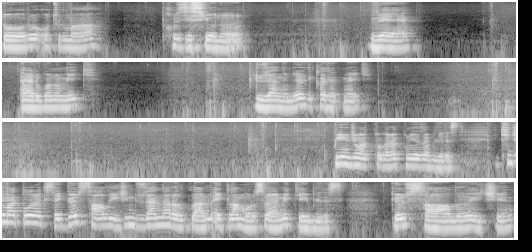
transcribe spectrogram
Doğru oturma pozisyonu ve ergonomik düzenlemelere dikkat etmek. Birinci madde olarak bunu yazabiliriz. İkinci madde olarak ise göz sağlığı için düzenli aralıklarla ekran molası vermek diyebiliriz. Göz sağlığı için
